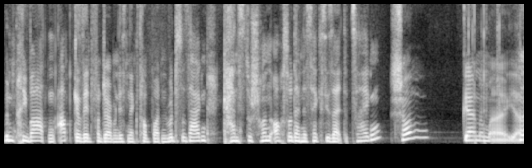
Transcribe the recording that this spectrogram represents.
im Privaten, abgesehen von Germany's Next Top Model, würdest du sagen, kannst du schon auch so deine sexy Seite zeigen? Schon Gerne mal, ja.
